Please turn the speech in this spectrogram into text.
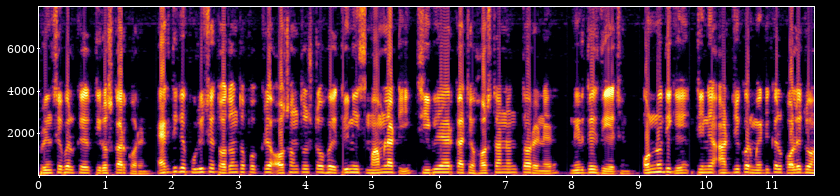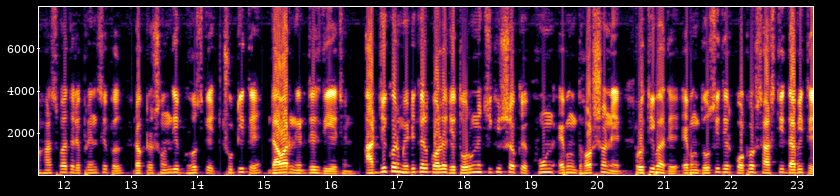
প্রিন্সিপালকে তিরস্কার করেন। একদিকে পুলিশের তদন্ত প্রক্রিয়া অসন্তুষ্ট হয়ে তিনি মামলাটি সিবিআইয়ের কাছে হস্তান্তরের নির্দেশ দিয়েছেন। অন্যদিকে তিনি আরজিকর মেডিকেল কলেজ ও হাসপাতালের প্রিন্সিপাল ডক্টর সন্দীপ ঘোষকে ছুটিতে দেওয়ার নির্দেশ দিয়েছেন। আরজিকর মেডিকেল কলেজে তরুণী চিকিৎসককে খুন এবং ধর্ষণের প্রতিবাদে এবং দোষীদের কঠোর শাস্তির দাবিতে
